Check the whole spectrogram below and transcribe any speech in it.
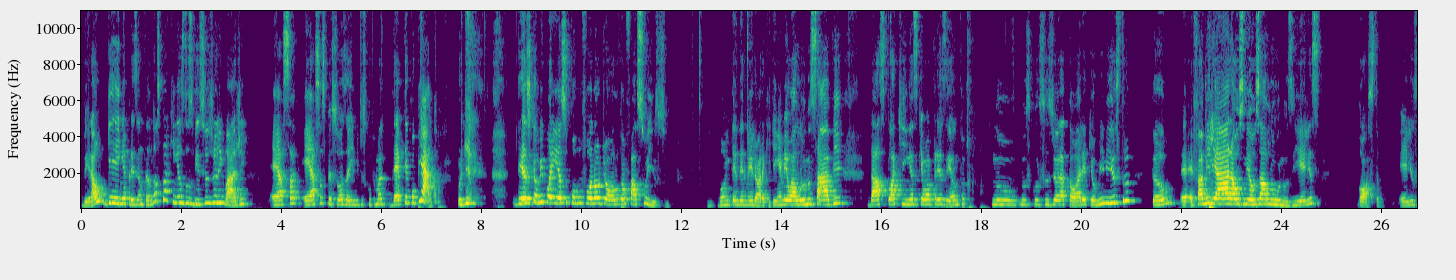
ver alguém apresentando as plaquinhas dos vícios de linguagem, essa, essas pessoas aí, me desculpe, mas deve ter copiado, porque desde que eu me conheço como fonoaudiólogo, eu faço isso. vão entender melhor aqui. Quem é meu aluno sabe das plaquinhas que eu apresento no, nos cursos de oratória que eu ministro. Então, é, é familiar aos meus alunos e eles gostam. Eles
